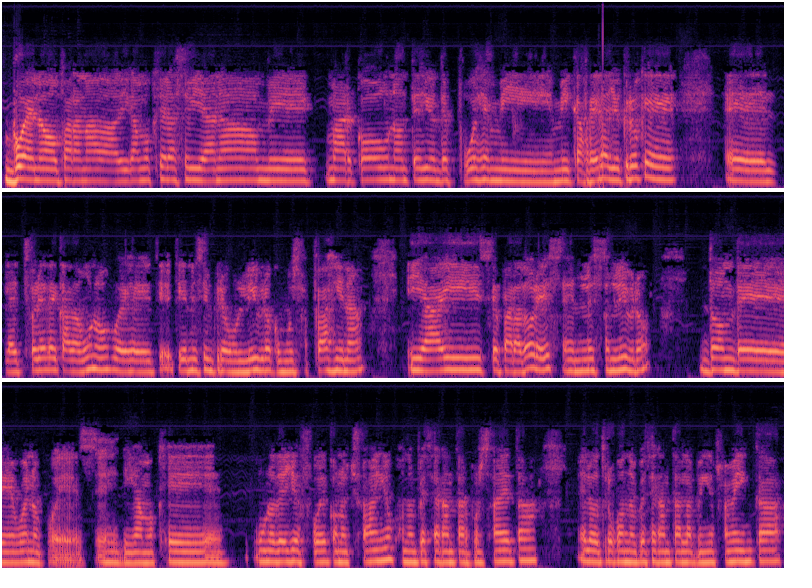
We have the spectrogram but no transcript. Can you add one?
Bueno, para nada. Digamos que la sevillana me marcó un antes y un después en mi, en mi carrera. Yo creo que eh, la historia de cada uno pues tiene siempre un libro con muchas páginas y hay separadores en esos libros donde, bueno, pues eh, digamos que uno de ellos fue con ocho años cuando empecé a cantar por saeta, el otro cuando empecé a cantar la peña flamenca,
